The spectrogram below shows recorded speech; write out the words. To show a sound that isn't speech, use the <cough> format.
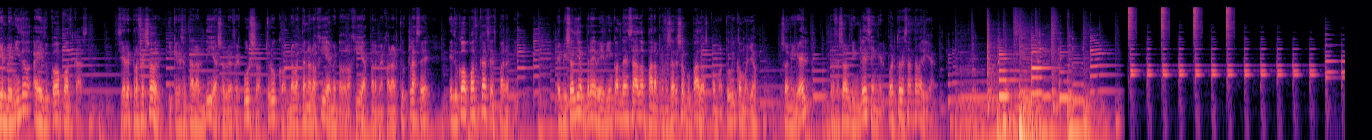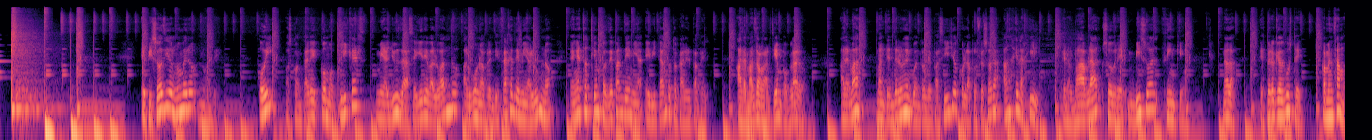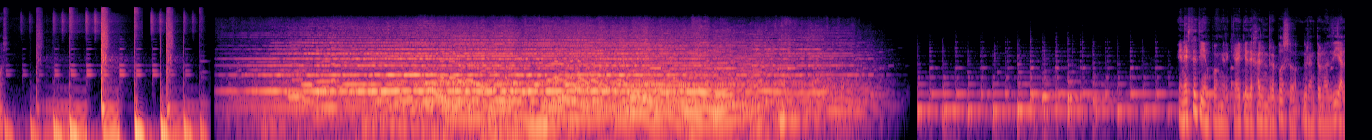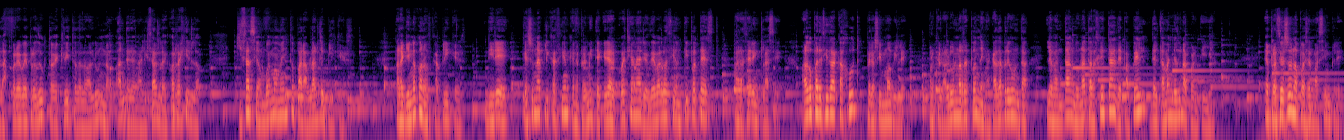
Bienvenido a Educo Podcast. Si eres profesor y quieres estar al día sobre recursos, trucos, nuevas tecnologías y metodologías para mejorar tus clases, Educo Podcast es para ti. Episodios breves y bien condensados para profesores ocupados como tú y como yo. Soy Miguel, profesor de inglés en el puerto de Santa María. Episodio número 9. Hoy os contaré cómo Plickers me ayuda a seguir evaluando algunos aprendizajes de mis alumnos en estos tiempos de pandemia evitando tocar el papel. Además de ahorrar tiempo, claro. Además, mantendré un encuentro de pasillo con la profesora Ángela Gil, que nos va a hablar sobre Visual Thinking. Nada, espero que os guste. Comenzamos. Este tiempo en el que hay que dejar en reposo durante unos días las pruebas y productos escritos de los alumnos antes de analizarlos y corregirlos, quizás sea un buen momento para hablar de Plickers. Para quien no conozca Plickers, diré que es una aplicación que nos permite crear cuestionarios de evaluación tipo test para hacer en clase, algo parecido a Kahoot pero sin móviles, porque los alumnos responden a cada pregunta levantando una tarjeta de papel del tamaño de una cuartilla. El proceso no puede ser más simple.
